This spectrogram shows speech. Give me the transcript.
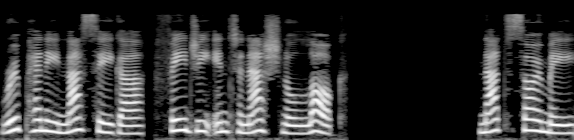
Rupeni Nasiga, Fiji international lock. Nat Somi,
